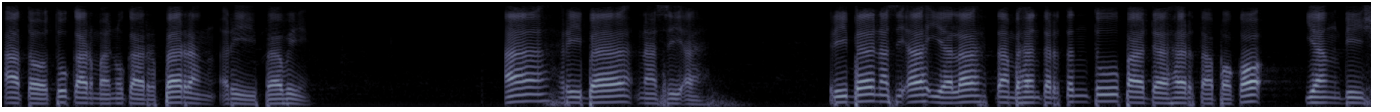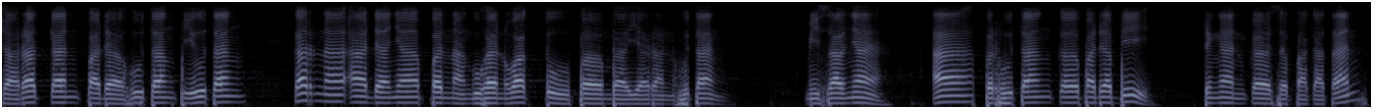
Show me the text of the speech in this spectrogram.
atau tukar menukar barang ribawi. A. Riba nasiah. Riba nasiah ialah tambahan tertentu pada harta pokok yang disyaratkan pada hutang piutang karena adanya penangguhan waktu pembayaran hutang. Misalnya, A berhutang kepada B dengan kesepakatan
